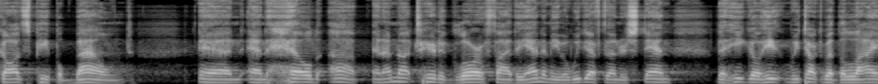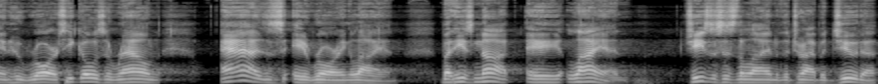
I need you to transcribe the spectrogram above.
god's people bound and and held up. And i'm not here to glorify the enemy but we do have to understand that he go he we talked about the lion who roars. He goes around as a roaring lion but he's not a lion. Jesus is the lion of the tribe of judah.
